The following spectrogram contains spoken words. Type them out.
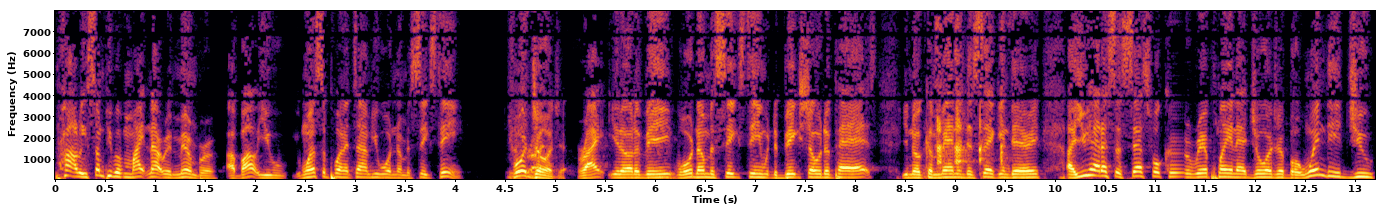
probably some people might not remember about you. Once upon a time, you were number sixteen for right. Georgia, right? You know what I mean? Ward number 16 with the big shoulder pads, you know, commanding the secondary. Uh, you had a successful career playing at Georgia, but when did you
